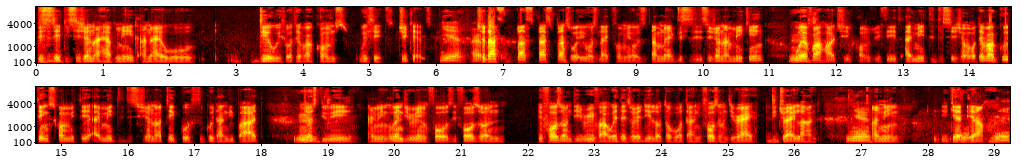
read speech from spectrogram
this is a decision I have made, and I will deal with whatever comes with it. Do you get? yeah. So that's that's that's that's what it was like for me. It was I'm like, this is a decision I'm making. Mm. Whatever hardship comes with it, I made the decision. Whatever good things come with it, I made the decision. I'll take both the good and the bad. Mm. Just the way I mean, when the rain falls, it falls on it falls on the river where there's already a lot of water, and it falls on the dry the dry land. yeah. I mean, you get yeah. Yeah,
